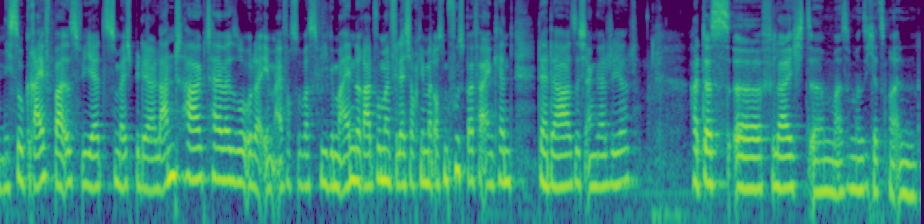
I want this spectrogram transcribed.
nicht so greifbar ist wie jetzt zum Beispiel der Landtag teilweise oder eben einfach sowas wie Gemeinderat, wo man vielleicht auch jemand aus dem Fußballverein kennt, der da sich engagiert. Hat das äh, vielleicht, ähm, also man sich jetzt mal in,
